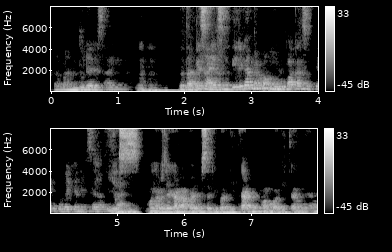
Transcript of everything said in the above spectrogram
terbantu dari saya Mhm. tetapi saya sendiri kan memang melupakan setiap kebaikan yang saya lakukan Yes, mengerjakan apa yang bisa dibagikan, membagikan yang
